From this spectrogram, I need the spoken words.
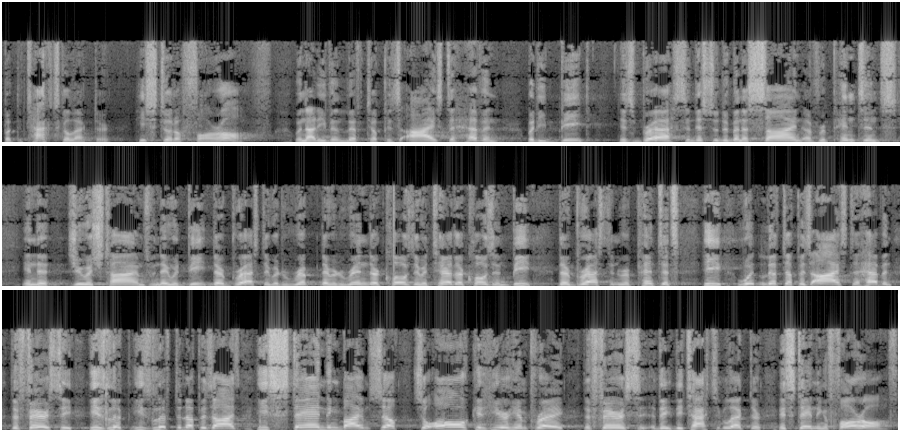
But the tax collector, he stood afar off, would not even lift up his eyes to heaven, but he beat his breast. And this would have been a sign of repentance in the Jewish times. When they would beat their breast, they would rip, they would rend their clothes, they would tear their clothes and beat their breast in repentance. He wouldn't lift up his eyes to heaven. The Pharisee, he's, he's lifted up his eyes. He's standing by himself so all could hear him pray. The Pharisee, the, the tax collector is standing afar off.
